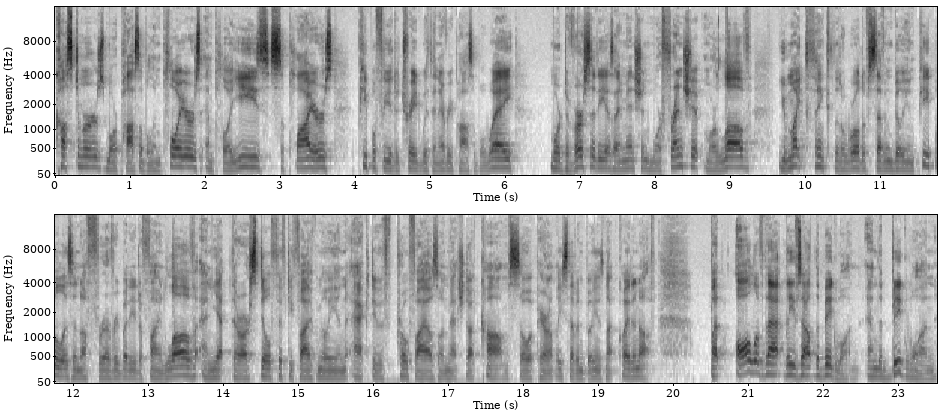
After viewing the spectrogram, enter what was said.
customers, more possible employers, employees, suppliers, people for you to trade with in every possible way, more diversity, as I mentioned, more friendship, more love, you might think that a world of 7 billion people is enough for everybody to find love, and yet there are still 55 million active profiles on Match.com, so apparently 7 billion is not quite enough. But all of that leaves out the big one, and the big one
